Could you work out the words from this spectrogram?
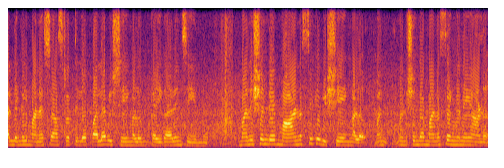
അല്ലെങ്കിൽ മനഃശാസ്ത്രത്തിൽ പല വിഷയങ്ങളും കൈകാര്യം ചെയ്യുന്നു. മനുഷ്യന്റെ മാനസിക വിഷയങ്ങൾ മനുഷ്യന്റെ മനസ്സെങ്ങനെയാണ്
